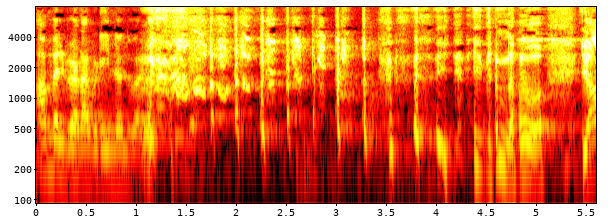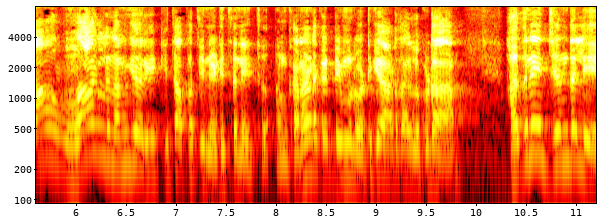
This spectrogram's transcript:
ಆಮೇಲೆ ಬೇಡ ಬಿಡಿ, ಇನ್ನೊಂದು ಇದು ನಾವು ಯಾವಾಗ್ಲೂ ನಮ್ಗೆ ಅವರಿಗೆ ಕಿತಾಪತಿ ನಡೀತಾನೆ ಇತ್ತು. ನಮ್ಮ ಕರ್ನಾಟಕ ಟೀಮ್ ಒಟ್ಟಿಗೆ ಆಡಿದಾಗ್ಲೂ ಕೂಡ ಹದಿನೈದು ಜನದಲ್ಲಿ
